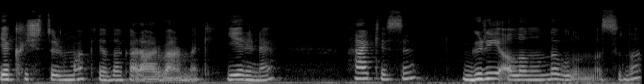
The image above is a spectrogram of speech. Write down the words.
yakıştırmak ya da karar vermek yerine herkesin gri alanında bulunmasını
